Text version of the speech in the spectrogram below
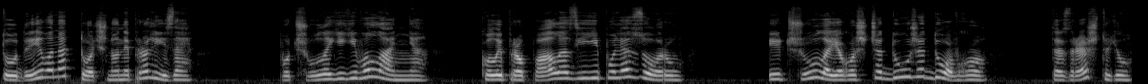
Туди вона точно не пролізе. Почула її волання, коли пропала з її поля зору, і чула його ще дуже довго. Та зрештою,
